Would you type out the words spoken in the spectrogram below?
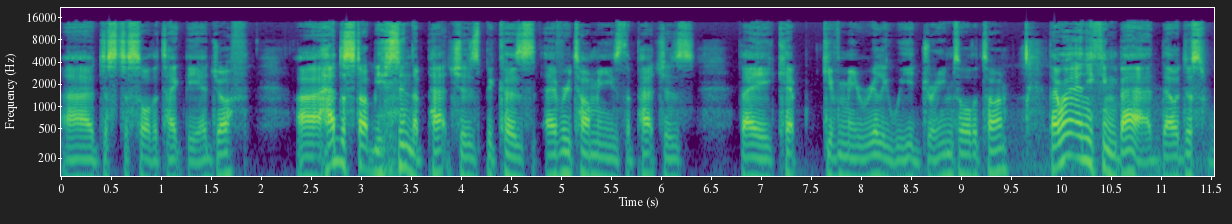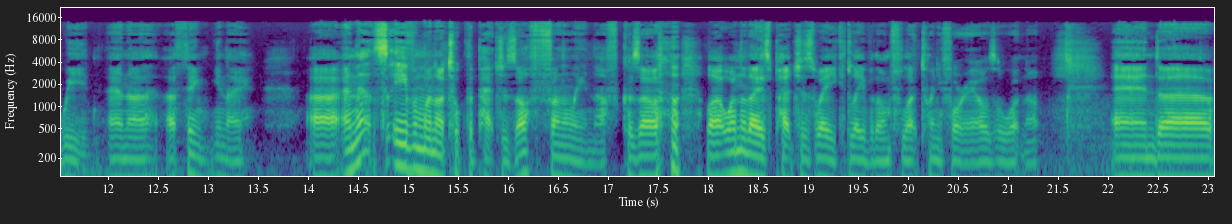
uh, just to sort of take the edge off. Uh, I had to stop using the patches because every time I used the patches, they kept giving me really weird dreams all the time. They weren't anything bad, they were just weird. And uh, I think, you know, uh, and that's even when I took the patches off, funnily enough, because I like one of those patches where you could leave it on for like 24 hours or whatnot. And uh,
